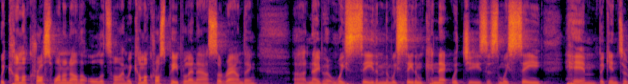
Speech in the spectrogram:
We come across one another all the time. We come across people in our surrounding uh, neighborhood and we see them and we see them connect with Jesus and we see him begin to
